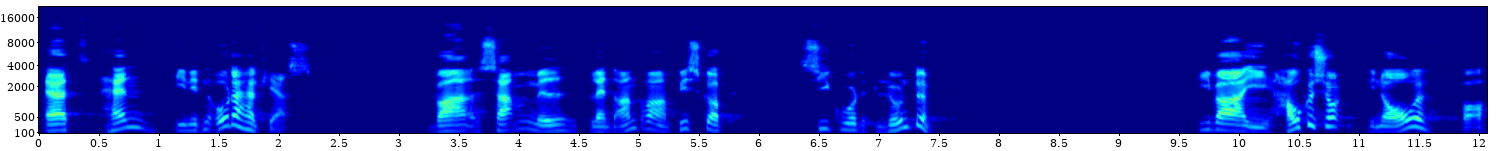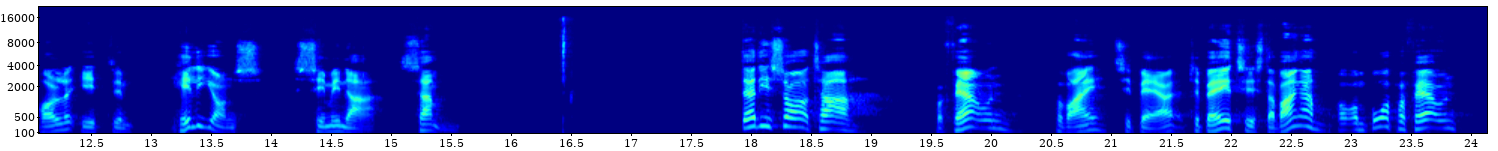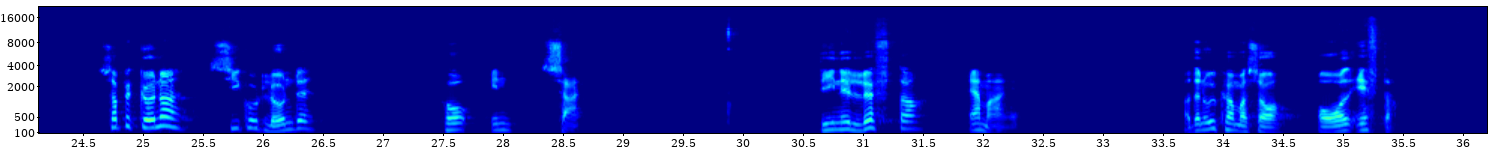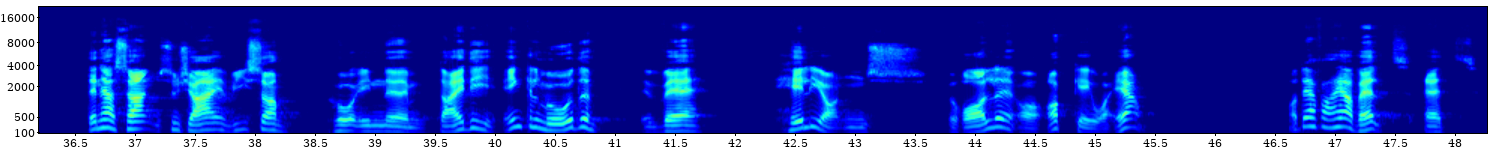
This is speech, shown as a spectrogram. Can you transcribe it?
at han i 1978 var sammen med blandt andre biskop Sigurd Lunde. De var i Haugesund i Norge for at holde et øh, Helligånds seminar sammen. Da de så tager på færgen på vej tilbage, tilbage til Stavanger, og ombord på færgen, så begynder Sigurd Lunde på en sang. Dine løfter er mange. Og den udkommer så året efter. Den her sang, synes jeg, viser på en øh, dejlig enkel måde, hvad Helligåndens rolle og opgaver er. Og derfor har jeg valgt at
